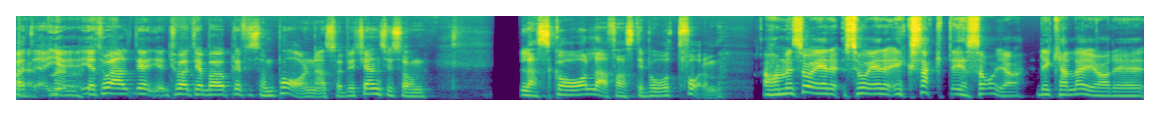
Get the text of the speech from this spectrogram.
att, det. jag, Men- jag, tror alltid, jag tror att jag bara upplevt det som barn. Alltså, det känns ju som La Scala fast i båtform. Ja, men så är, det, så är det. Exakt det sa jag. Det kallar jag det eh,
